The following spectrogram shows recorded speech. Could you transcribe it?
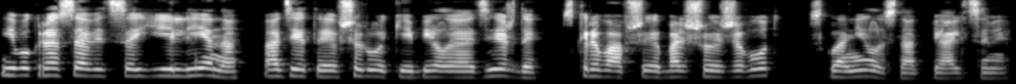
Его красавица Елена, одетая в широкие белые одежды, скрывавшие большой живот, склонилась над пяльцами.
